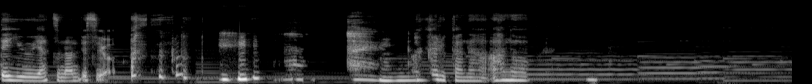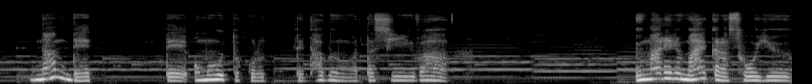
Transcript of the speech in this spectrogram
ていうやつなんですよ。はい。わかるかな？あの、なんでって思うところって多分私は生まれる前からそういう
